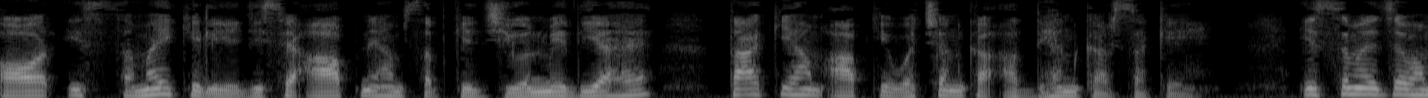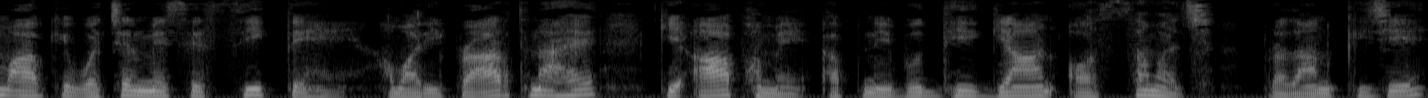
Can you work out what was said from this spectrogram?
और इस समय के लिए जिसे आपने हम सबके जीवन में दिया है, ताकि हम आपके वचन का अध्ययन कर सकें। इस समय जब हम आपके वचन में से सीखते हैं, हमारी प्रार्थना है कि आप हमें अपनी बुद्धि, ज्ञान और समझ प्रदान कीजिए,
